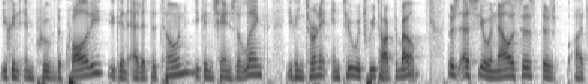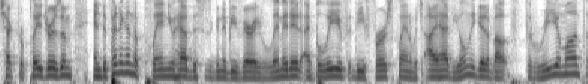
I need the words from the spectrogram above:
You can improve the quality, you can edit the tone, you can change the length, you can turn it into, which we talked about. There's SEO analysis, there's a check for plagiarism, and depending on the plan you have, this is going to be very limited. I believe the first plan, which I have, you only get about three a month.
